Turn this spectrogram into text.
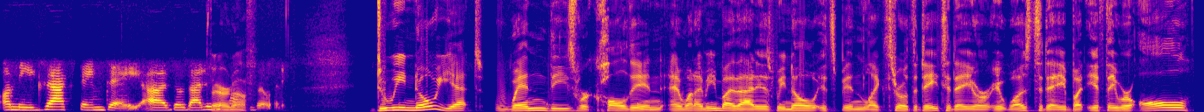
on the exact same day, uh, though that is Fair a enough. possibility. Do we know yet when these were called in? And what I mean by that is we know it's been like throughout the day today or it was today, but if they were all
